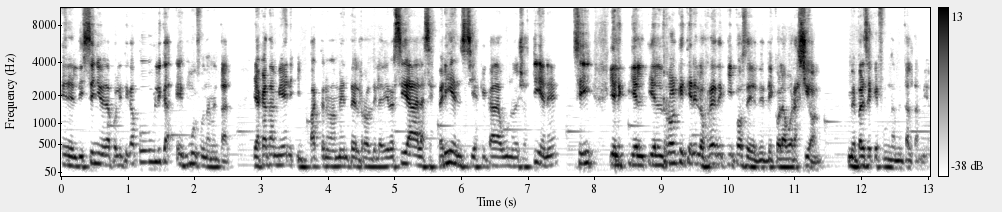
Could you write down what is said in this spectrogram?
en el diseño de la política pública es muy fundamental. Y acá también impacta nuevamente el rol de la diversidad, las experiencias que cada uno de ellos tiene, ¿sí? Y el, y el, rol que tienen los red equipos de colaboración. Me parece que es fundamental también.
